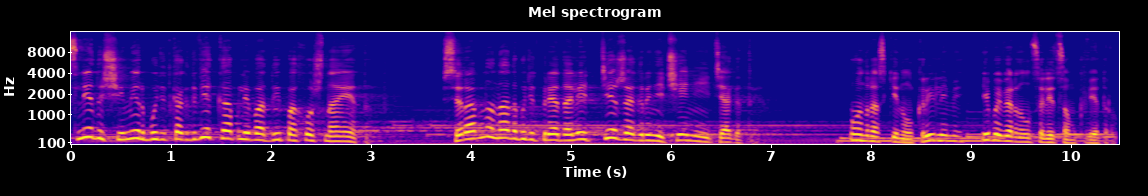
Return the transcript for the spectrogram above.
следующий мир будет как две капли воды похож на этот. Все равно надо будет преодолеть те же ограничения и тяготы. Он раскинул крыльями и повернулся лицом к ветру.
